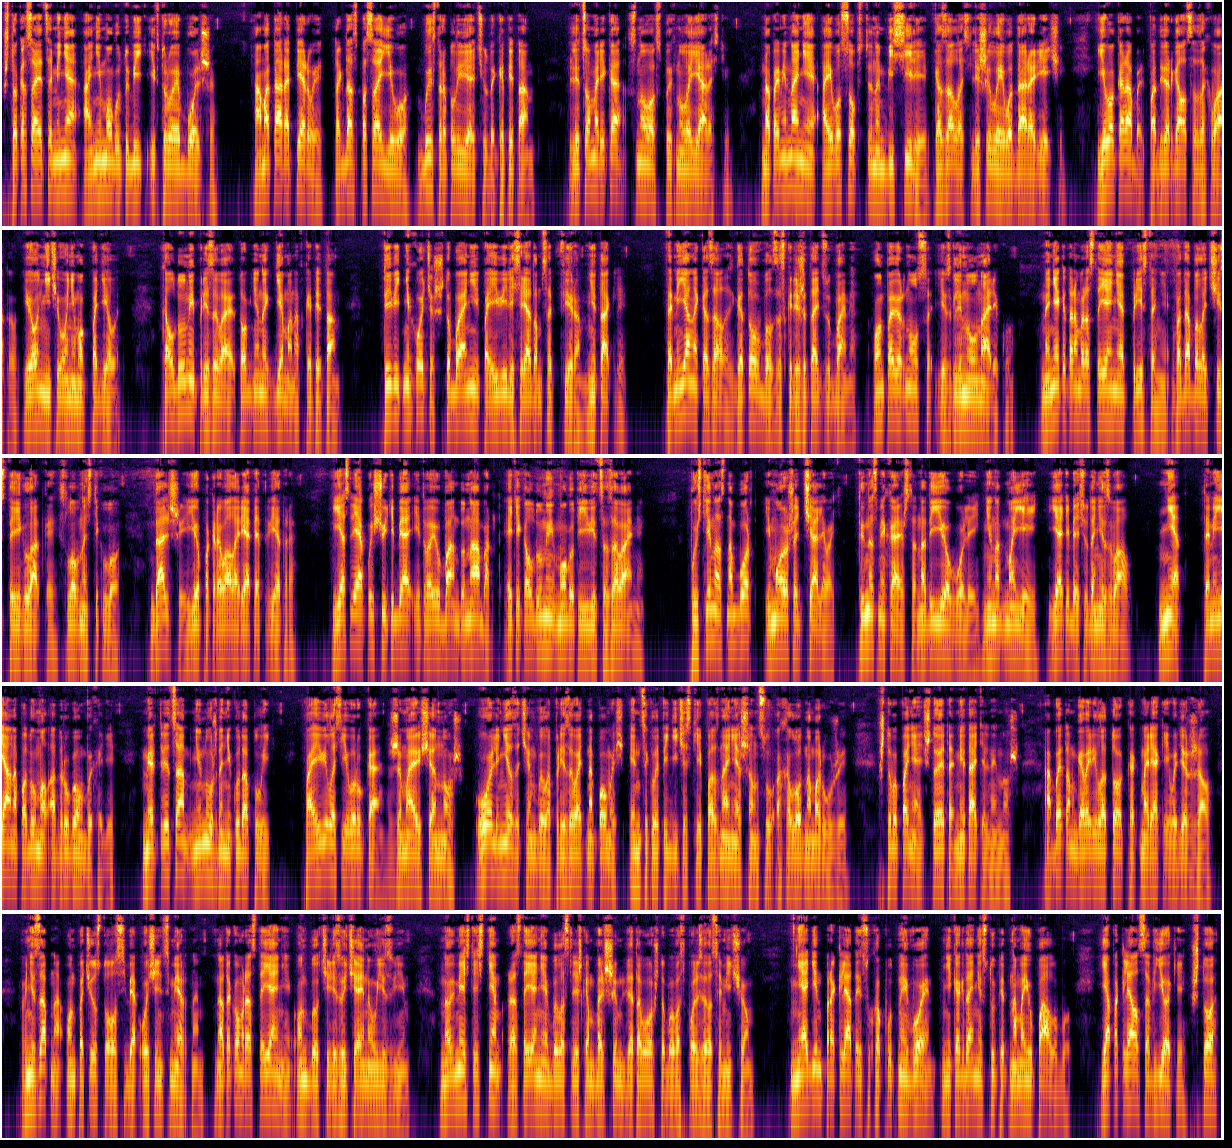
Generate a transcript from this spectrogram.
Что касается меня, они могут убить и втрое больше. А Матара первый, тогда спасай его, быстро плыви отсюда, капитан. Лицо моряка снова вспыхнуло яростью. Напоминание о его собственном бессилии, казалось, лишило его дара речи. Его корабль подвергался захвату, и он ничего не мог поделать. Колдуны призывают огненных демонов, капитан. Ты ведь не хочешь, чтобы они появились рядом с сапфиром, не так ли?» Тамиян, казалось, готов был заскрежетать зубами. Он повернулся и взглянул на реку. На некотором расстоянии от пристани вода была чистой и гладкой, словно стекло. Дальше ее покрывала рябь от ветра. «Если я пущу тебя и твою банду на борт, эти колдуны могут явиться за вами. Пусти нас на борт и можешь отчаливать. Ты насмехаешься над ее волей, не над моей. Я тебя сюда не звал». «Нет», — Тамияна подумал о другом выходе. «Мертвецам не нужно никуда плыть». Появилась его рука, сжимающая нож. У Оли незачем было призывать на помощь энциклопедические познания Шансу о холодном оружии, чтобы понять, что это метательный нож. Об этом говорило то, как моряк его держал. Внезапно он почувствовал себя очень смертным. На таком расстоянии он был чрезвычайно уязвим. Но вместе с тем расстояние было слишком большим для того, чтобы воспользоваться мечом. Ни один проклятый сухопутный воин никогда не ступит на мою палубу. Я поклялся в Йоке, что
